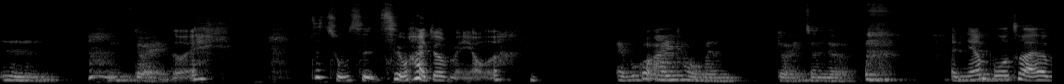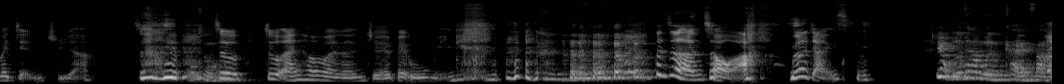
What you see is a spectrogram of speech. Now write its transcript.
嗯嗯对，对，这除此之外就没有了。哎，不过阿伊头我们对真的欸你要播出来会不会检举啊？什么就就安后本人觉得被污名，但真的很丑啊！再讲一次，又不是他们开发的，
